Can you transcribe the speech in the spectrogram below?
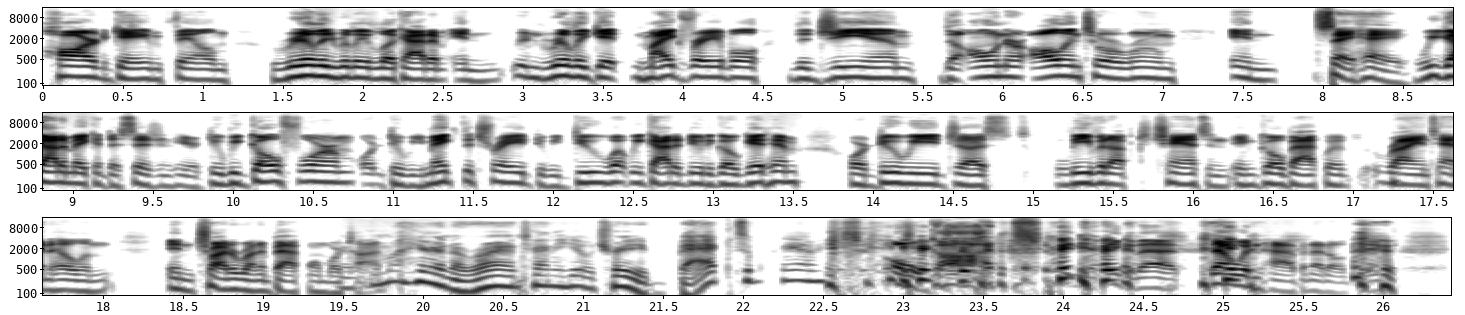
hard game film, really really look at him and, and really get Mike Vrabel, the GM, the owner all into a room and say, hey, we got to make a decision here. Do we go for him or do we make the trade? Do we do what we got to do to go get him, or do we just leave it up to chance and, and go back with Ryan Tannehill and and try to run it back one more time? Am I hearing that Ryan Tannehill traded back to Miami? Oh God! Think of that. That wouldn't happen. I don't think.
